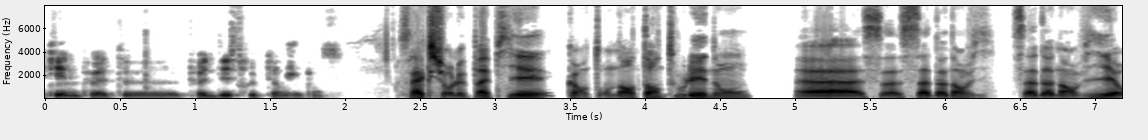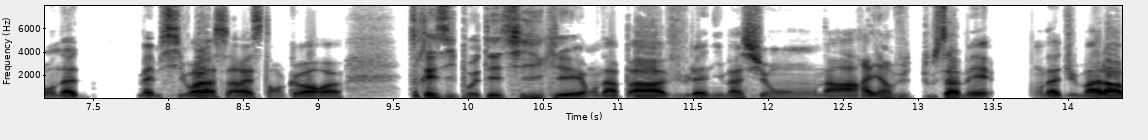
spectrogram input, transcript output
peut être, euh, peut être destructeur, je pense. C'est vrai que sur le papier, quand on entend tous les noms, ça, ça, donne envie. Ça donne envie et on a, même si voilà, ça reste encore très hypothétique et on n'a pas vu l'animation, on n'a rien vu de tout ça, mais on a du mal à,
